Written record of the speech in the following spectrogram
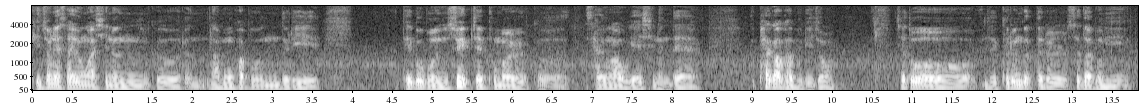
기존에 사용하시는 그런 나무 화분들이 대부분 수입 제품을 그 사용하고 계시는데 팔각 화분이죠. 저도 이제 그런 것들을 쓰다 보니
